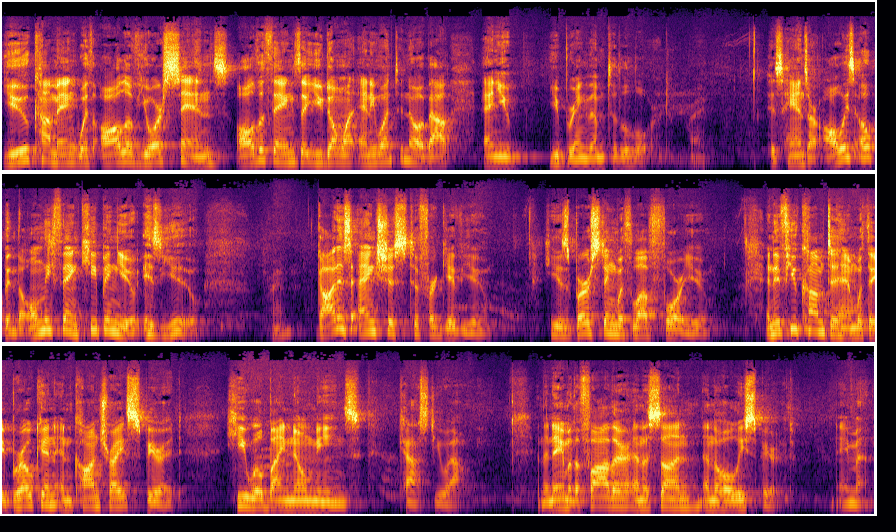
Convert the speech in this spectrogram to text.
you coming with all of your sins, all the things that you don't want anyone to know about, and you, you bring them to the Lord, right? His hands are always open. The only thing keeping you is you, right? God is anxious to forgive you. He is bursting with love for you. And if you come to him with a broken and contrite spirit, he will by no means cast you out. In the name of the Father, and the Son, and the Holy Spirit. Amen.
